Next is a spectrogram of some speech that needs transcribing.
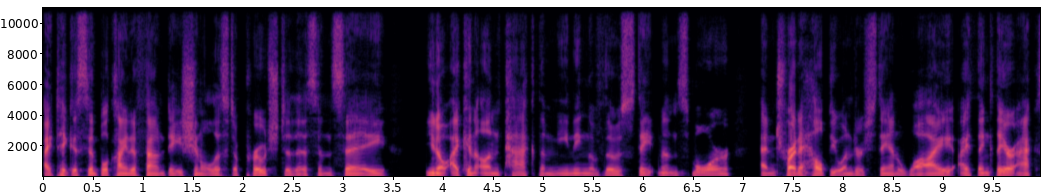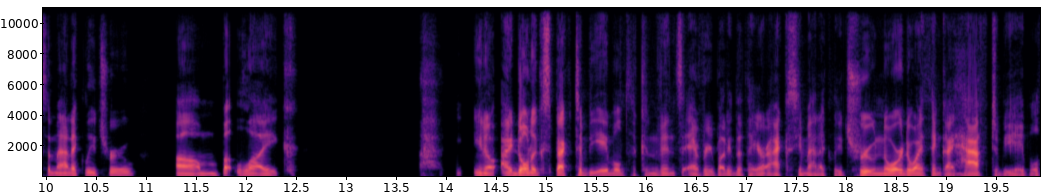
I, take a simple kind of foundationalist approach to this and say you know i can unpack the meaning of those statements more and try to help you understand why i think they are axiomatically true um but like you know, I don't expect to be able to convince everybody that they are axiomatically true, nor do I think I have to be able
